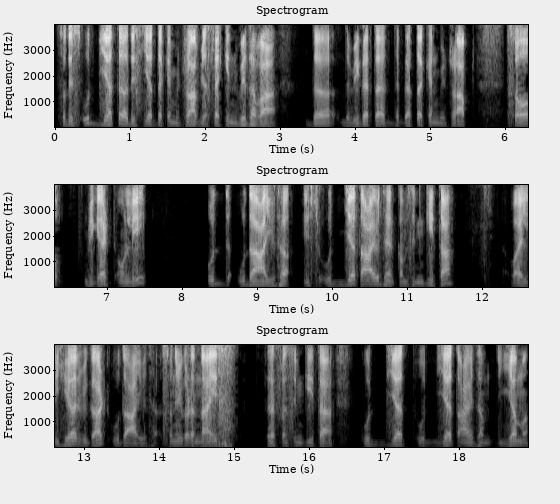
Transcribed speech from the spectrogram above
So this udyata, this yata can be dropped, just like in vidhava, the, the vigata, the gata can be dropped. So we get only Ud, Udayudha. Udyatayudha comes in Gita, while here we got Udayudha. So now you got a nice reference in Gita. Udyat, Udyatayudham. Yam,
